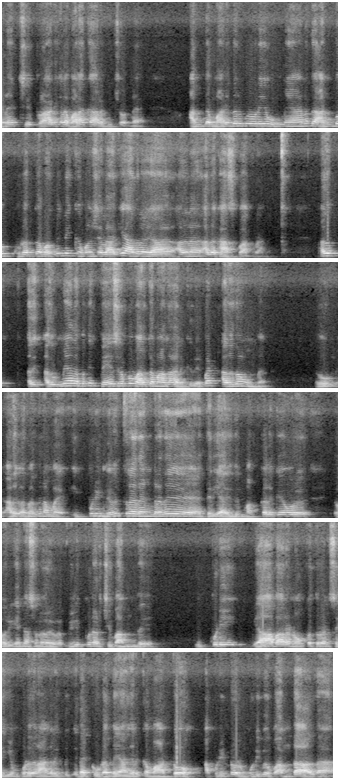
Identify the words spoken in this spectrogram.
நினைச்சு பிராணிகளை வளர்க்க ஆரம்பிச்ச உடனே அந்த மனிதர்களுடைய உண்மையானது அன்பு குணத்தை வந்து இன்னைக்கு கமர்ஷியல் ஆக்கி அதுல அதில் அதுல அதை காசு பார்க்குறாங்க அது அது அது உண்மையா அதை பத்தி பேசுறப்ப வருத்தமா தான் இருக்குது. பட் அதுதான் உண்மை. அது அது வந்து நம்ம இப்படி நிறுத்துறதுன்றது தெரியாது. இது மக்களுக்கே ஒரு ஒரு என்ன சொல்ற விழிப்புணர்ச்சி வந்து இப்படி வியாபார நோக்கத்துடன் செய்யும் பொழுது நாங்கள் இது இதற்கு உடந்தையாக இருக்க மாட்டோம் அப்படின்ற ஒரு முடிவு வந்தால்தான்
